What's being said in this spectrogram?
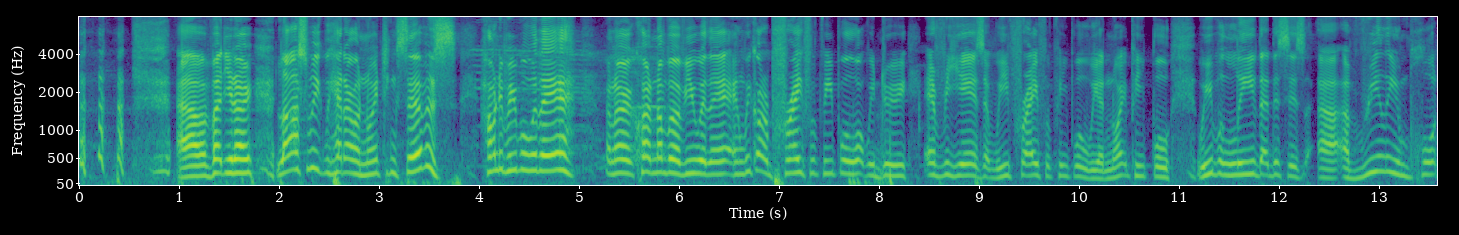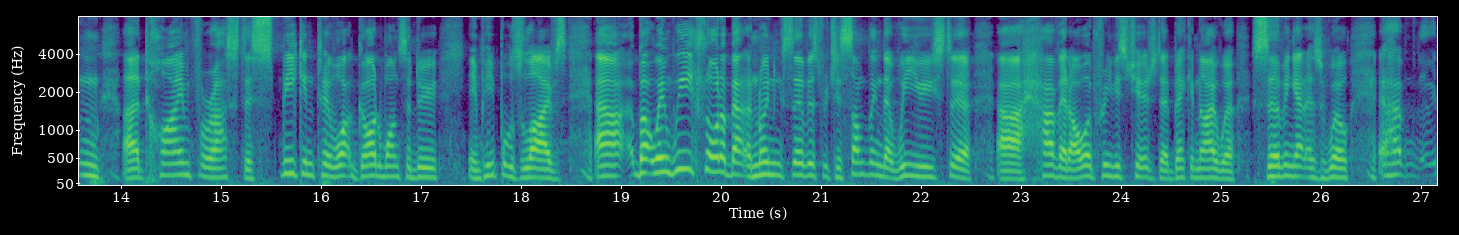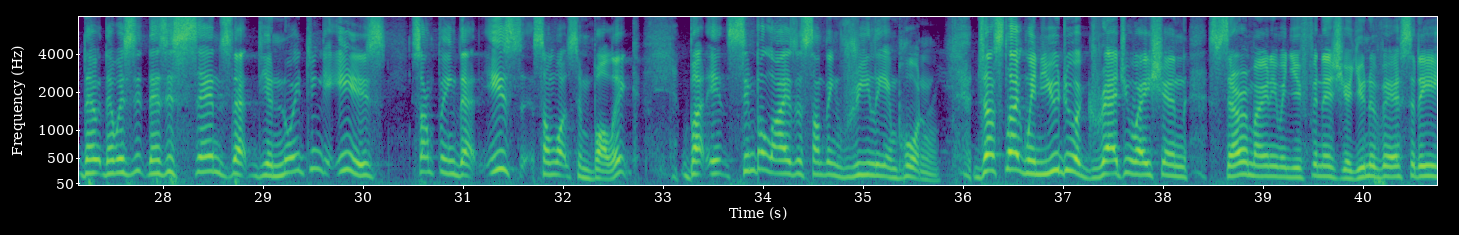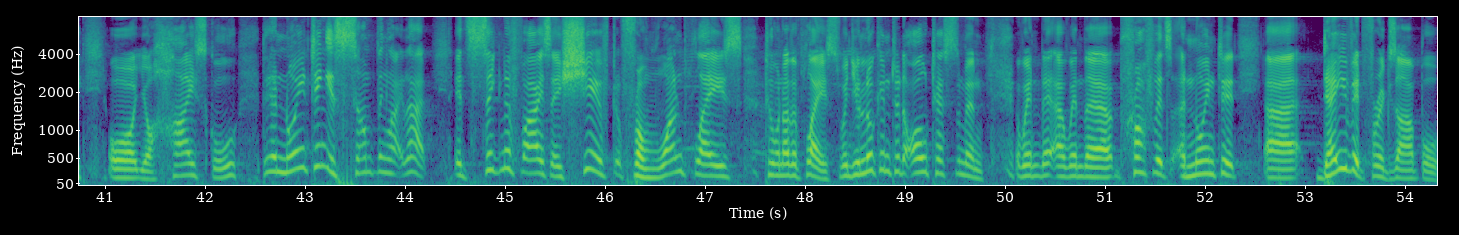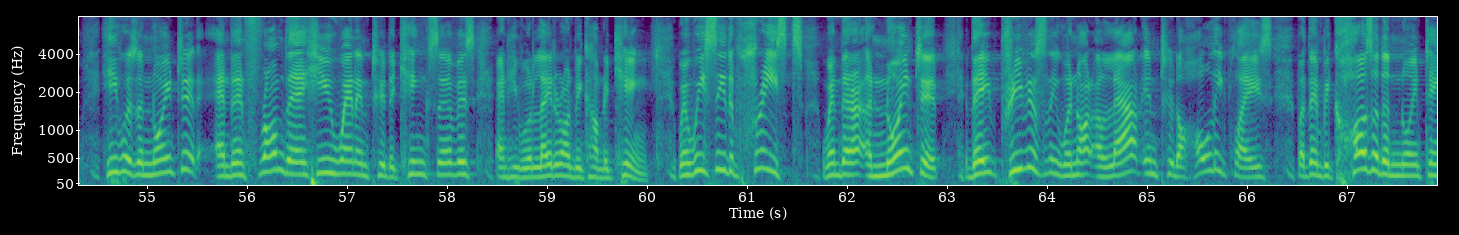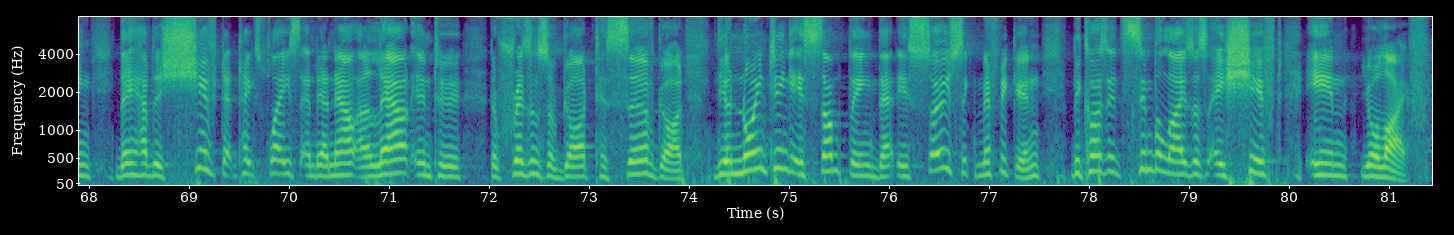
uh, but you know, last week we had our anointing service. How many people were there? I know quite a number of you were there, and we got to pray for people. What we do every year is that we pray for people, we anoint people. We believe that this is uh, a really important uh, time for us to speak into what God wants to do in people's lives. Uh, but when we thought about anointing service, which is something that we used to uh, have at our previous church that Beck and I were serving at as well, uh, there, there was there's this sense that the anointing is something that is somewhat symbolic, but it symbolizes something really important. Just like when you do a graduation ceremony when you finish your university or your high school, the anointing is something like that. It signifies a shift from one place to another place. When you look into the Old Testament, when the, uh, when the prophets anointed uh, David, for example, he was anointed, and then from there he went into the king's service, and he would later on become the king. When when we see the priests, when they're anointed, they previously were not allowed into the holy place, but then because of the anointing, they have this shift that takes place and they're now allowed into the presence of God to serve God. The anointing is something that is so significant because it symbolizes a shift in your life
